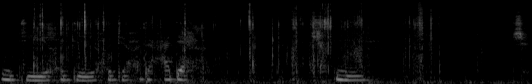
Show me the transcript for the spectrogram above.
Hadi hadi hadi hadi hadi. Çıkmıyor. Çık.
